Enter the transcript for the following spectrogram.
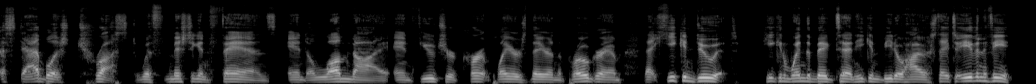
established trust with Michigan fans and alumni and future current players there in the program that he can do it. He can win the Big Ten. He can beat Ohio State. So even if he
